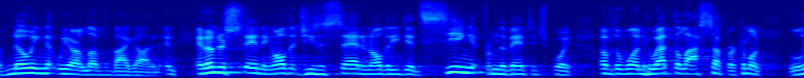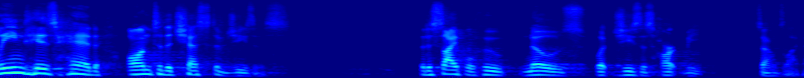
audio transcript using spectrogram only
of knowing that we are loved by God and, and, and understanding all that Jesus said and all that he did, seeing it from the vantage point of the one who at the Last Supper, come on, leaned his head onto the chest of Jesus the disciple who knows what Jesus' heartbeat sounds like.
